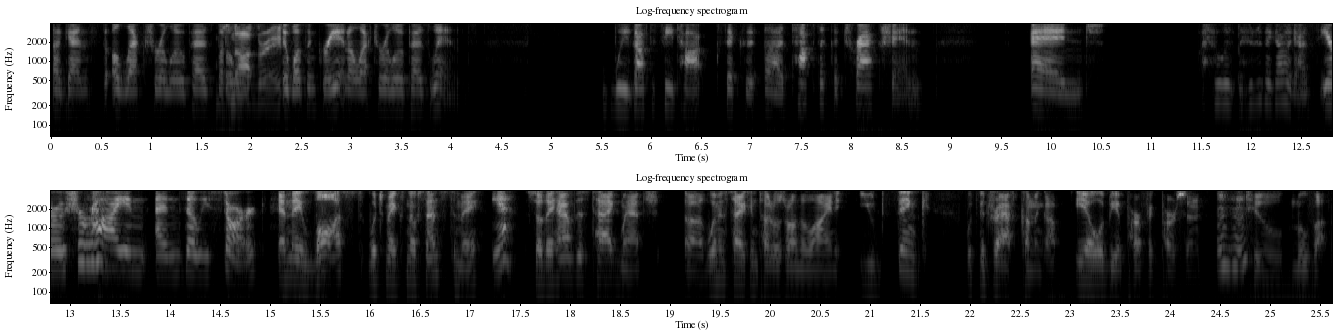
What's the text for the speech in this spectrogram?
against Elektra Lopez, but Was not great. It wasn't great, and Elektra Lopez wins. We got to see toxic, uh, toxic attraction, and who was who did they go against? Io Shirai and, and Zoey Stark. and they lost, which makes no sense to me. Yeah, So they have this tag match. Uh, women's tag team titles are on the line. You'd think with the draft coming up, Io would be a perfect person Mm-hmm. to move up.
